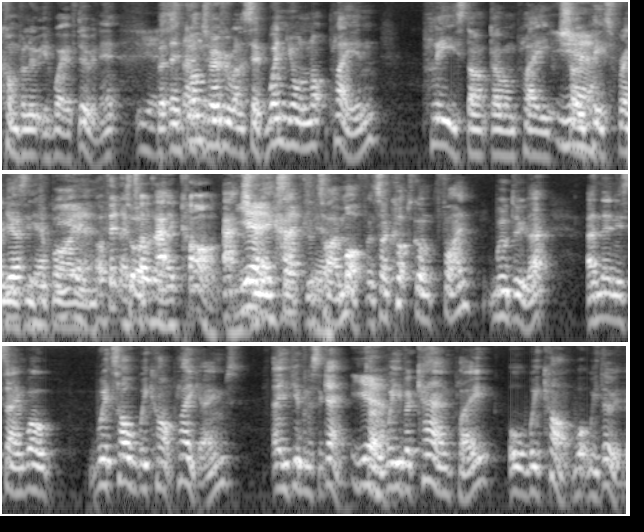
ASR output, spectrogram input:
convoluted way of doing it. Yeah, But they've gone to everyone and said, when you're not playing, please don't go and play Yeah. showpiece friendlies Yeah. in Yeah. Dubai. Yeah. And I think they've told them act- they can't. actually Yeah, have the time off. And so Klopp's gone, fine, we'll do that. And then he's saying, well, we're told we can't play games. Are you giving us a game? Yeah. So we either can play or we can't. What are we doing?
